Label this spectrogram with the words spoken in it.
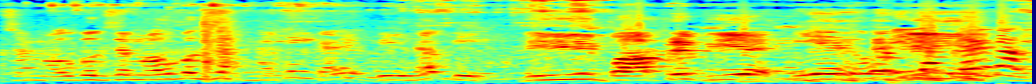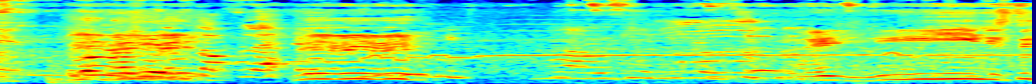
अच्छा, माऊ बघ जा माऊ बघ जा बी बापरे बी. आहे नाही, नुसती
